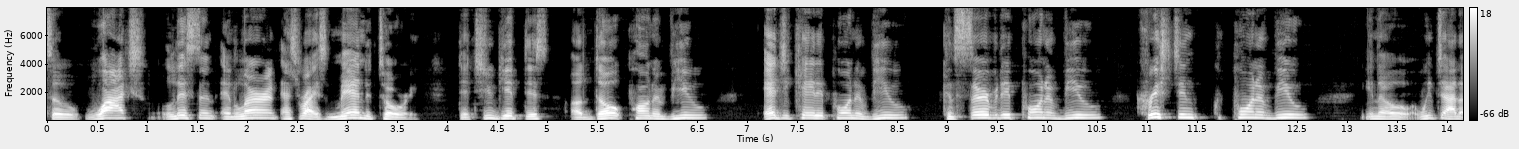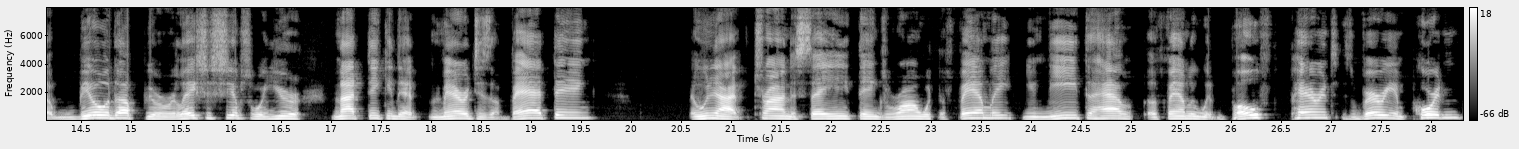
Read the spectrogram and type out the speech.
to watch, listen, and learn. That's right, it's mandatory that you get this adult point of view, educated point of view, conservative point of view, Christian point of view. You know, we try to build up your relationships where you're not thinking that marriage is a bad thing. And we're not trying to say anything's wrong with the family. You need to have a family with both parents. It's very important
